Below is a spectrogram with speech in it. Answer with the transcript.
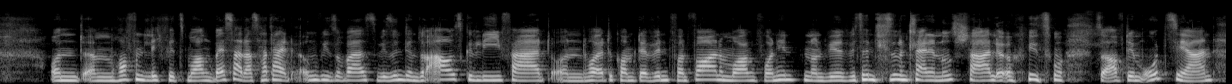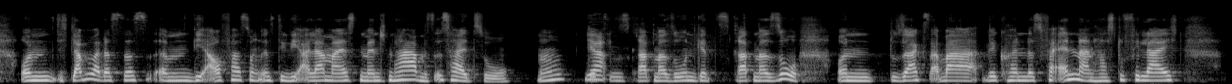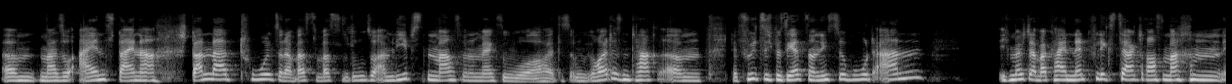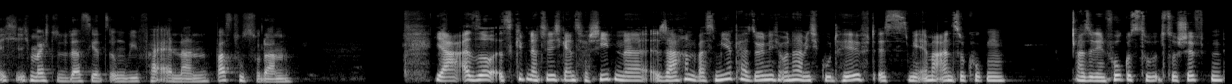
Und ähm, hoffentlich wird's morgen besser. Das hat halt irgendwie sowas, wir sind dem so ausgeliefert und heute kommt der Wind von vorne, morgen von hinten und wir, wir sind wie so eine kleine Nussschale irgendwie so, so auf dem Ozean. Und ich glaube aber, dass das ähm, die Auffassung ist, die die allermeisten Menschen haben. Es ist halt so. Ne? Jetzt ja. ist es gerade mal so und jetzt gerade mal so. Und du sagst aber, wir können das verändern. Hast du vielleicht ähm, mal so eins deiner Standard-Tools oder was, was du so am liebsten machst, wenn du merkst, so, boah, heute ist irgendwie, heute ist ein Tag, ähm, der fühlt sich bis jetzt noch nicht so gut an. Ich möchte aber keinen Netflix-Tag draus machen. Ich, ich möchte das jetzt irgendwie verändern. Was tust du dann? Ja, also es gibt natürlich ganz verschiedene Sachen. Was mir persönlich unheimlich gut hilft, ist mir immer anzugucken, also den Fokus zu, zu shiften,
